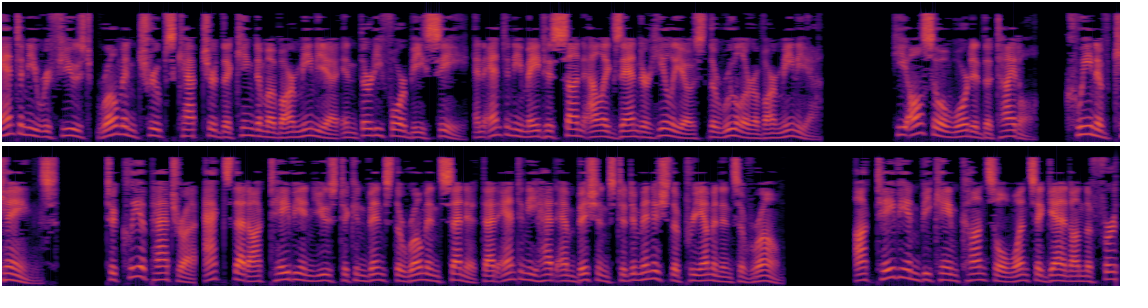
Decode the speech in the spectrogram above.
Antony refused. Roman troops captured the kingdom of Armenia in 34 BC, and Antony made his son Alexander Helios the ruler of Armenia. He also awarded the title, Queen of Kings, to Cleopatra, acts that Octavian used to convince the Roman Senate that Antony had ambitions to diminish the preeminence of Rome. Octavian became consul once again on 1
